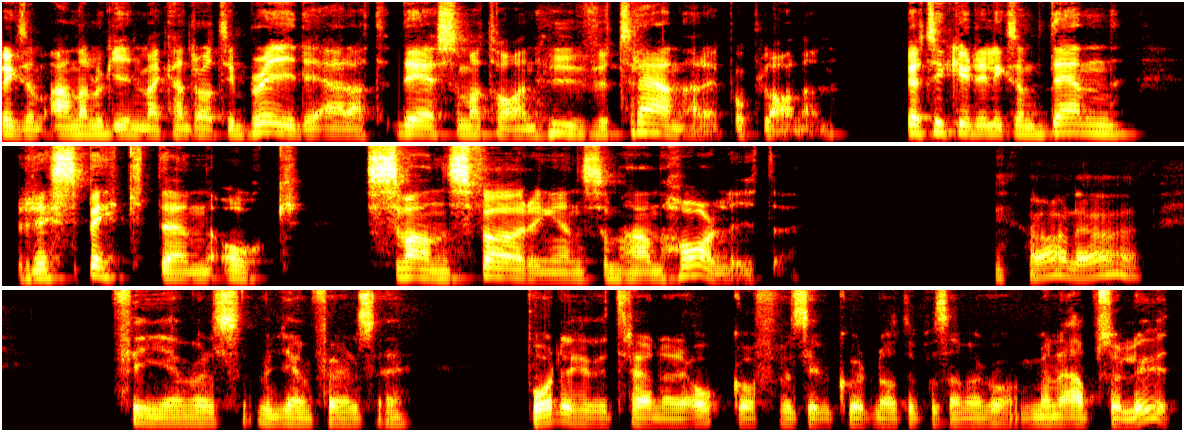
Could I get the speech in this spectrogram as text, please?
liksom, analogin man kan dra till Brady är att det är som att ha en huvudtränare på planen. Jag tycker det är liksom den respekten och svansföringen som han har lite. Ja, det var en fin jämförelse. jämförelse. Både huvudtränare och offensiv koordinator på samma gång. Men absolut.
